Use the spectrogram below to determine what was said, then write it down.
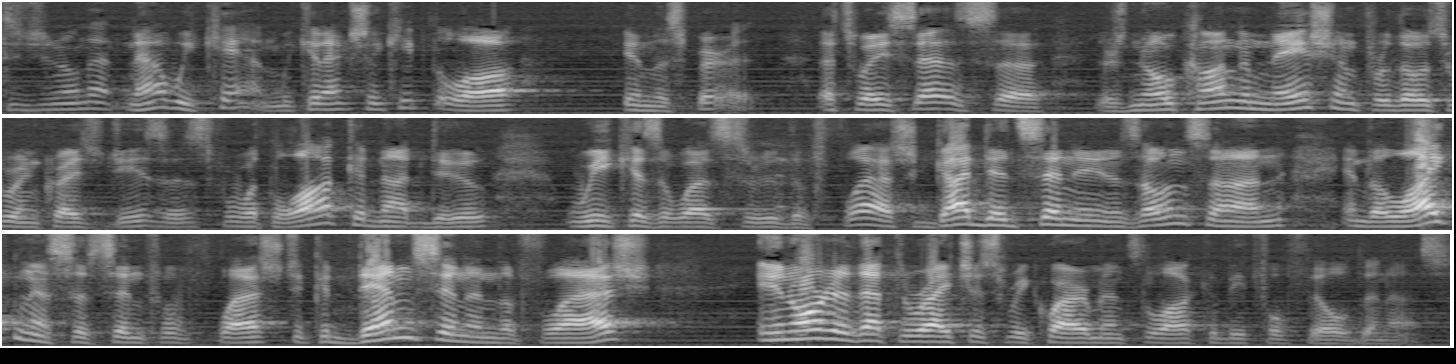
did you know that? Now we can. We can actually keep the law in the Spirit. That's what he says. Uh, there's no condemnation for those who are in Christ Jesus. For what the law could not do, weak as it was through the flesh, God did send in his own Son in the likeness of sinful flesh to condemn sin in the flesh in order that the righteous requirements of the law could be fulfilled in us.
